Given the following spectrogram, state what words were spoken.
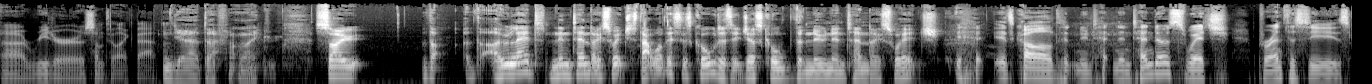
uh, Reader or something like that. Yeah, definitely. So the the OLED Nintendo Switch is that what this is called? Is it just called the new Nintendo Switch? it's called Nintendo Switch parentheses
